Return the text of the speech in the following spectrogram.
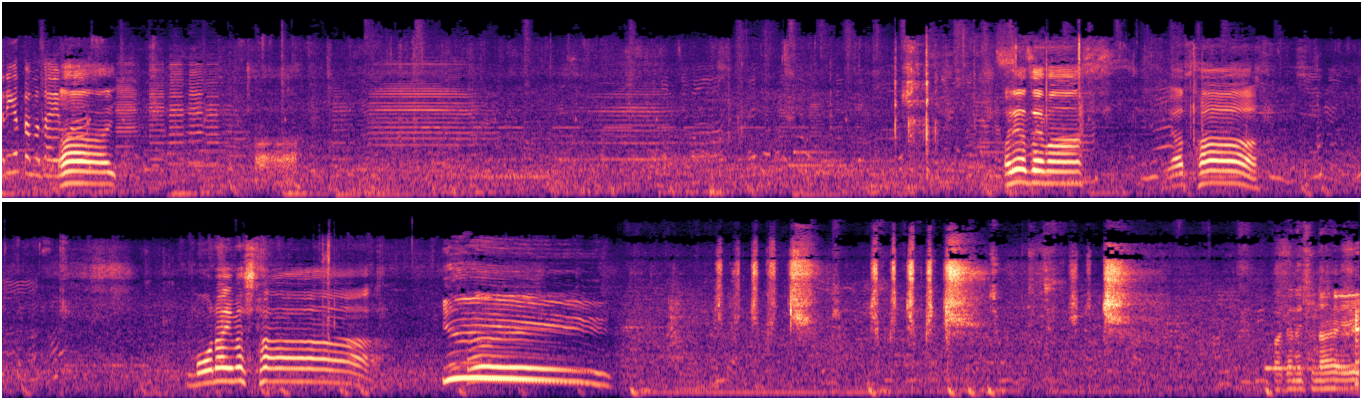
ありがとうございます。はーい。あー。ありがとうございます。やったー。もらいましたー。イエーイバカにしないよ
